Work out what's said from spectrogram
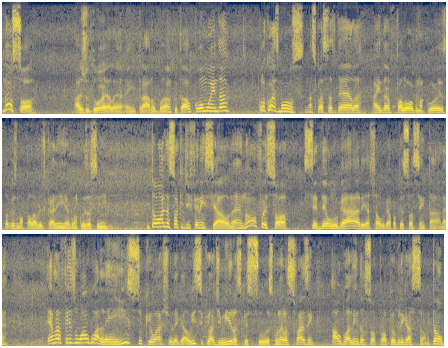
não só ajudou ela a entrar no banco e tal, como ainda colocou as mãos nas costas dela, ainda falou alguma coisa, talvez uma palavra de carinho, alguma coisa assim. Então olha só que diferencial, né? Não foi só ceder um lugar e achar um lugar para a pessoa sentar, né? Ela fez um algo além, isso que eu acho legal, isso que eu admiro as pessoas, quando elas fazem algo além da sua própria obrigação. Então,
